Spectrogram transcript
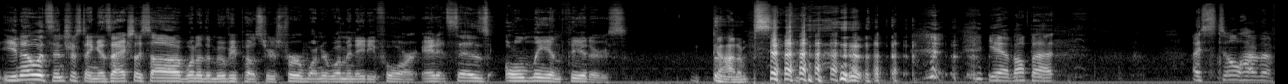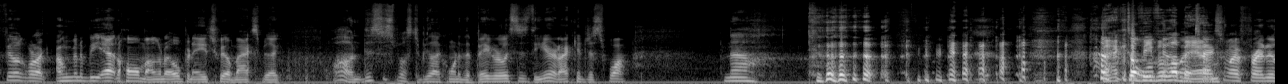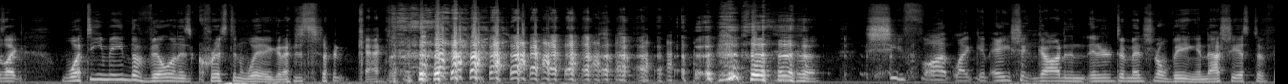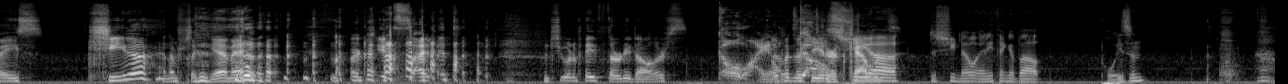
You know what's interesting is I actually saw one of the movie posters for Wonder Woman eighty four, and it says only in theaters. Got him. Yeah, about that. I still have that feeling where like I'm gonna be at home. I'm gonna open HBO Max and be like, "Wow, and this is supposed to be like one of the big releases of the year," and I can just watch. No, Back to Don't Viva look La at my Bam. text my friend who's like, What do you mean the villain is Kristen Wiig? And I just started cackling. she fought like an ancient god and an interdimensional being, and now she has to face Cheetah? And I'm just like, yeah, man. Aren't you excited? Don't you want to pay $30? Go Lion. Open the go. theaters, She, uh, does she know anything about poison?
